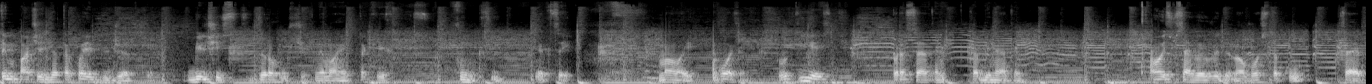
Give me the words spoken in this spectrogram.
Тим паче для такої бюджетки. Більшість дорогущих не мають таких функцій, як цей. Малий. Потім тут є пресети, кабінети. Ось все виведено в ось таку цепь,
